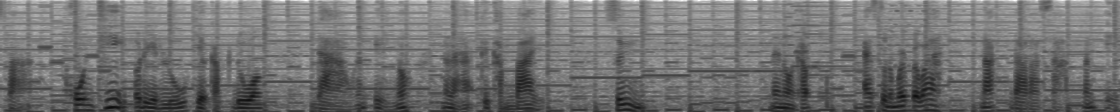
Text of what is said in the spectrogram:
star คนที่เรียนรู้เกี่ยวกับดวงดาวนั่นเองเนาะนั่นแหละฮะคือคำใบ้ ซึ่งแน่นอนครับ astronomer แปลว่านักดาราศาสตร์นั่นเอง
